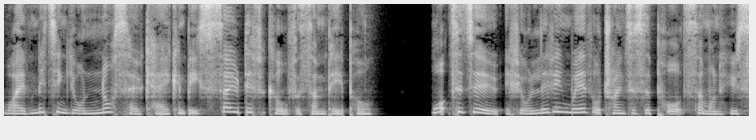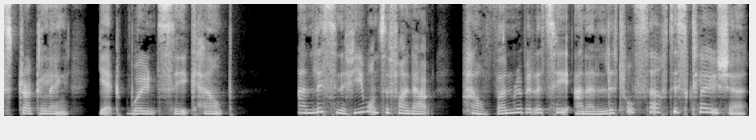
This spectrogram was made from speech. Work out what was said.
why admitting you're not okay can be so difficult for some people. What to do if you're living with or trying to support someone who's struggling yet won't seek help. And listen if you want to find out how vulnerability and a little self disclosure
